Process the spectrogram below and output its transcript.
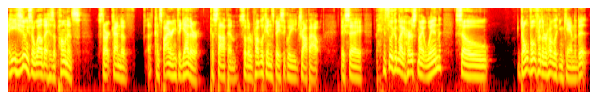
he's doing so well that his opponents start kind of uh, conspiring together to stop him. So the Republicans basically drop out. They say, it's looking like Hearst might win, so don't vote for the Republican candidate,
